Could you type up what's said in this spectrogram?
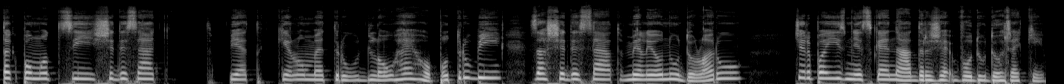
tak pomocí 65 kilometrů dlouhého potrubí za 60 milionů dolarů čerpají z městské nádrže vodu do řeky.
